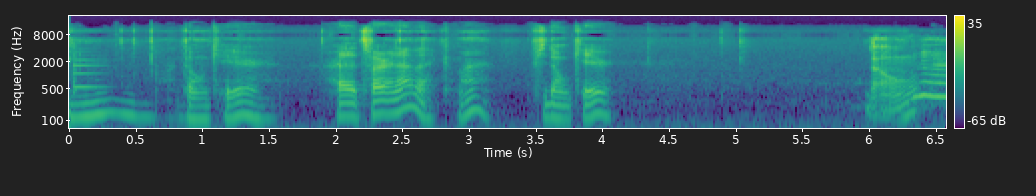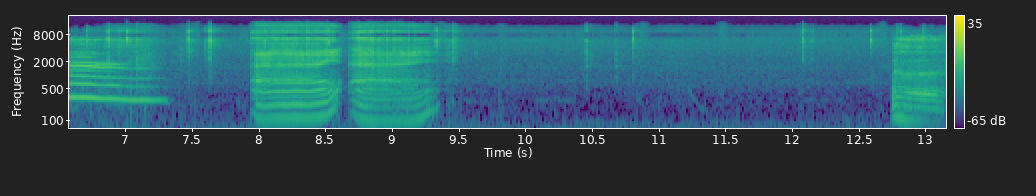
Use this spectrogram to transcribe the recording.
I don't care. Alright, let's fire another. Come on. If you don't care. Don't. Aye, aye. Ugh.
